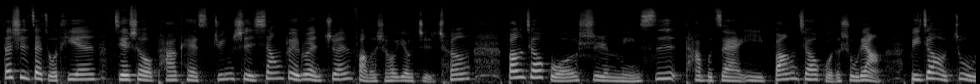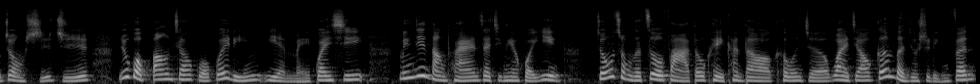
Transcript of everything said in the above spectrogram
但是在昨天接受 Parkes 军事相对论专访的时候，又指称邦交国是民思，他不在意邦交国的数量，比较注重实质。如果邦交国归零也没关系。民进党团在今天回应，种种的做法都可以看到柯文哲外交根本就是零分，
